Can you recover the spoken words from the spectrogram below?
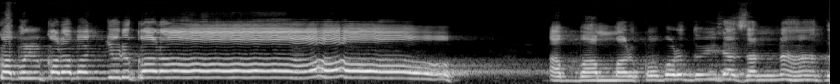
কবুল করো, মঞ্জুর করো। আব্বা আম্মার কবর দুইটা জান্নাত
